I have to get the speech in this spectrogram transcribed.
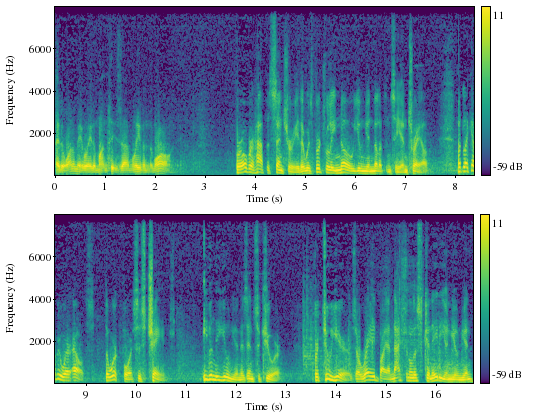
I don't want to wait a month. He says, I'm leaving tomorrow. For over half a century, there was virtually no union militancy in Trail. But like everywhere else, the workforce has changed. Even the union is insecure. For two years, a raid by a nationalist Canadian union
